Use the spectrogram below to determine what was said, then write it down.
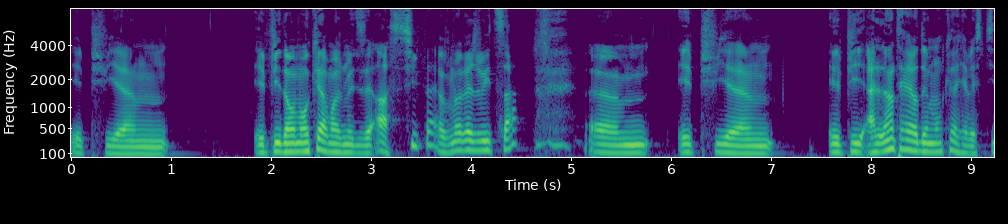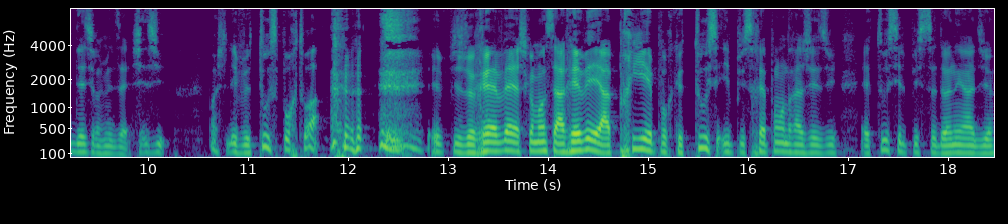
Et puis, euh, et puis dans mon cœur, moi je me disais, ah super, je me réjouis de ça. Euh, et puis, et puis à l'intérieur de mon cœur, il y avait ce petit désir, je me disais, Jésus, moi je les veux tous pour toi. et puis je rêvais, je commençais à rêver et à prier pour que tous ils puissent répondre à Jésus et tous ils puissent se donner à Dieu.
